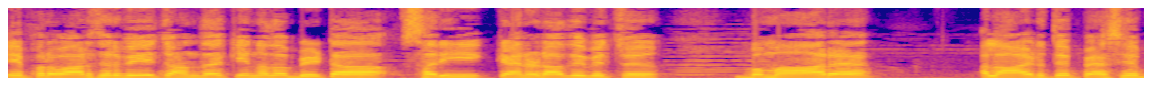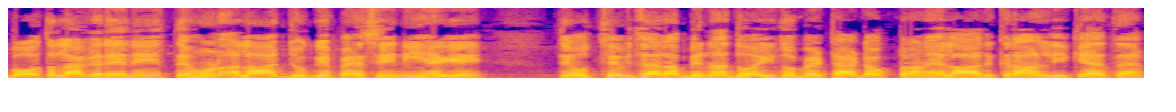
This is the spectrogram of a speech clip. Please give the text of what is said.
ਇਹ ਪਰਿਵਾਰ ਸਿਰਫ ਇਹ ਚਾਹੁੰਦਾ ਕਿ ਇਹਨਾਂ ਦਾ ਬੇਟਾ ਸਰੀ ਕੈਨੇਡਾ ਦੇ ਵਿੱਚ ਬਿਮਾਰ ਹੈ ਇਲਾਜ ਤੇ ਪੈਸੇ ਬਹੁਤ ਲੱਗ ਰਹੇ ਨੇ ਤੇ ਹੁਣ ਇਲਾਜ ਜੋਗੇ ਪੈਸੇ ਨਹੀਂ ਹੈਗੇ ਤੇ ਉੱਥੇ ਵਿਚਾਰਾ ਬਿਨਾਂ ਦਵਾਈ ਤੋਂ ਬੈਠਾ ਡਾਕਟਰਾਂ ਨੇ ਇਲਾਜ ਕਰਾਉਣ ਲਈ ਕਹਿਤਾ ਹੈ,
